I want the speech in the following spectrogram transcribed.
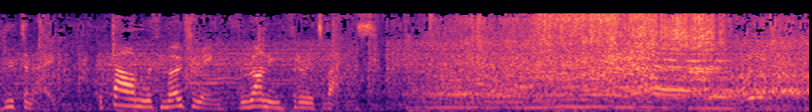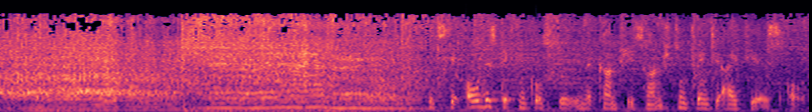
Uitenhage, a town with motoring running through its veins. It's the oldest technical school in the country. It's 128 years old.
